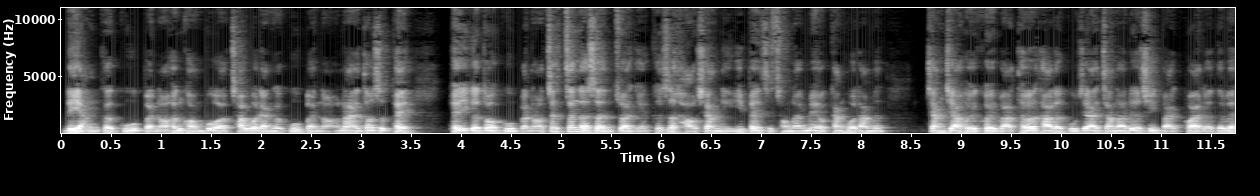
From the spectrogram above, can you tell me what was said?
两个股本哦，很恐怖哦，超过两个股本哦，那也都是配配一个多股本哦，这真的是很赚钱。可是好像你一辈子从来没有看过他们降价回馈吧？投它的股价涨到六七百块了，对不对？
